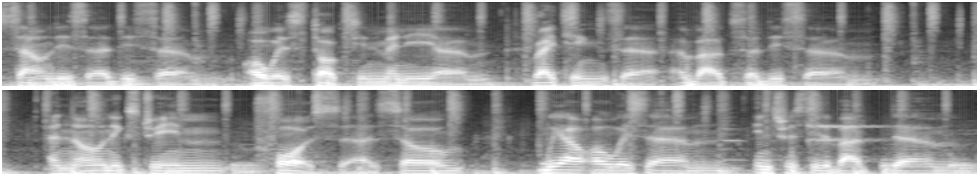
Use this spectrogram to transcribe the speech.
Sound is uh, this um, always talked in many um, writings uh, about uh, this um, unknown extreme force. Uh, so we are always um, interested about the um,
